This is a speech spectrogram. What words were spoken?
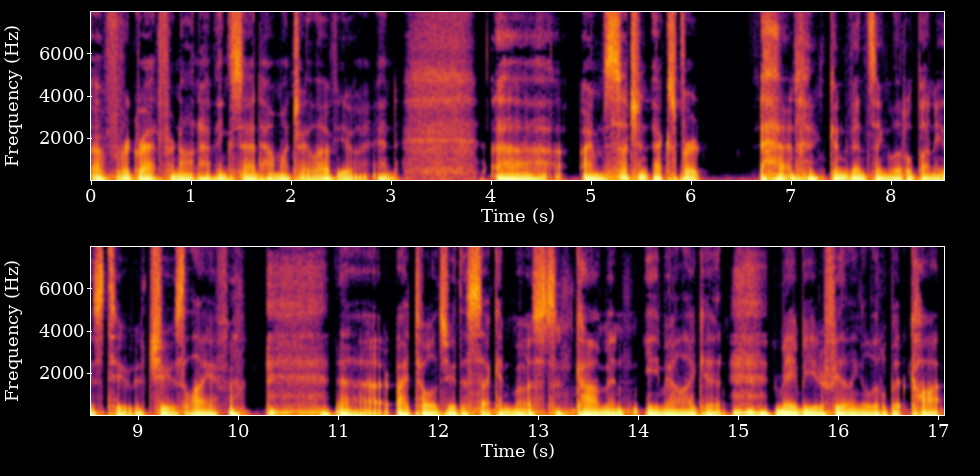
of regret for not having said how much I love you. And uh, I'm such an expert at convincing little bunnies to choose life. Uh, I told you the second most common email I get. Maybe you're feeling a little bit caught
